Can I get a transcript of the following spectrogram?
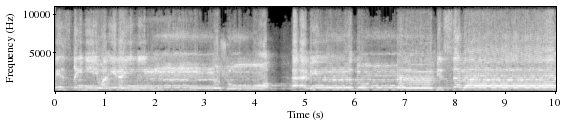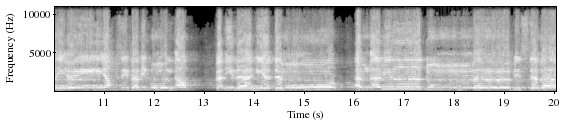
رزقه وإليه النشور. أأمنتم من في السماء أن يخسف بكم الأرض فإذا هي تمور؟ أم أمنتم من في السماء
